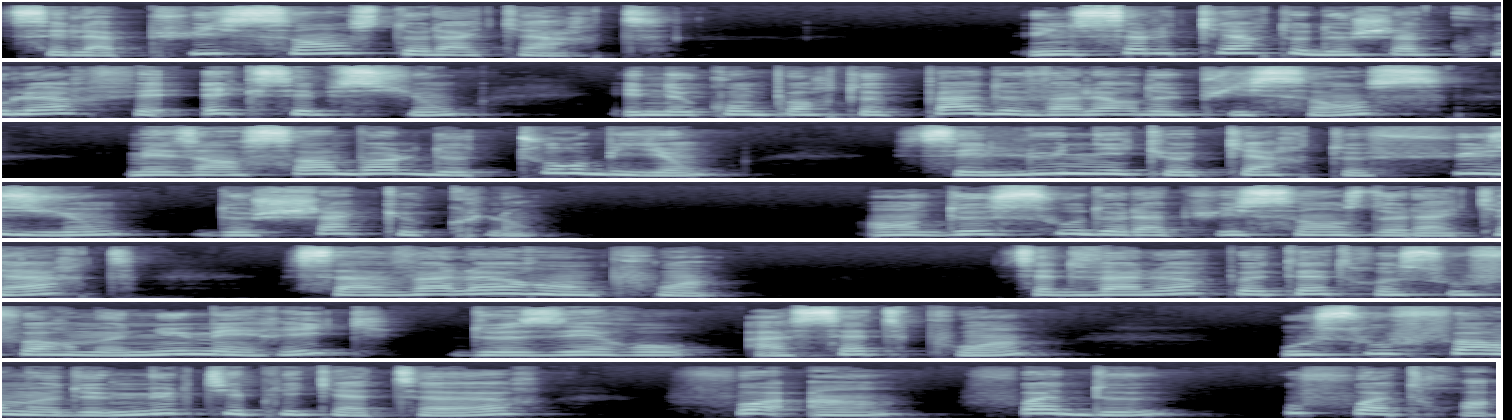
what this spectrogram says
c'est la puissance de la carte. Une seule carte de chaque couleur fait exception et ne comporte pas de valeur de puissance, mais un symbole de tourbillon, c'est l'unique carte fusion de chaque clan. En dessous de la puissance de la carte, sa valeur en points. Cette valeur peut être sous forme numérique de 0 à 7 points ou sous forme de multiplicateur x1, x2 ou x3.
